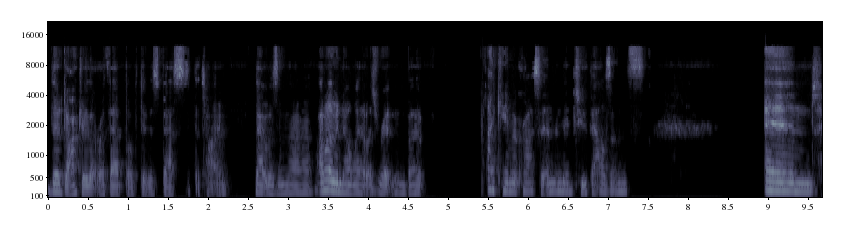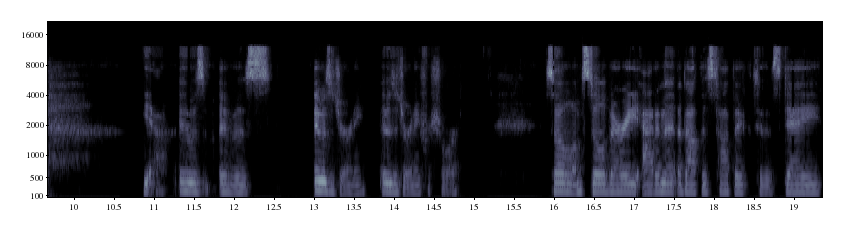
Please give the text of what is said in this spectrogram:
the doctor that wrote that book did his best at the time. That was in the I don't even know when it was written, but I came across it in the mid 2000s. And yeah, it was it was it was a journey. It was a journey for sure. So I'm still very adamant about this topic to this day.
